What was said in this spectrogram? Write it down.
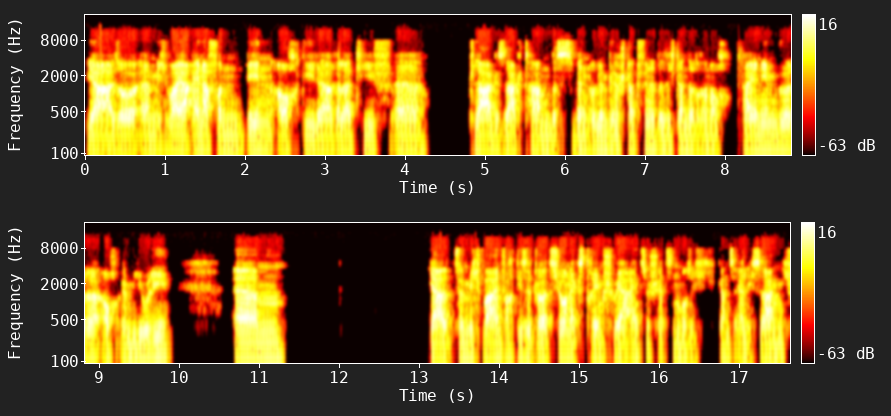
Ja, also ähm, ich war ja einer von denen auch, die da relativ äh, klar gesagt haben, dass wenn Olympia stattfindet, dass ich dann daran auch teilnehmen würde, auch im Juli. Ähm, ja, für mich war einfach die Situation extrem schwer einzuschätzen, muss ich ganz ehrlich sagen. Ich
